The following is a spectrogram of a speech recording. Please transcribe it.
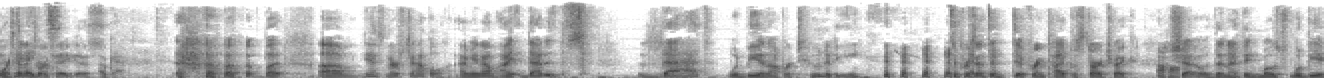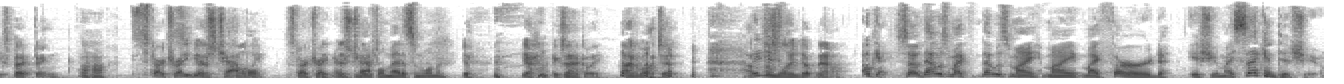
Lieutenant Ortegas. Ortegas. Okay. but um, yes, Nurse Chapel. I mean, I'm, I, that is the, that would be an opportunity to present a different type of Star Trek uh-huh. show than I think most would be expecting. Uh huh. Star Trek CBS, Nurse Chapel. Star Trek Nurse Chapel, Medicine Woman. Yeah, yeah, exactly. I'd watch it. I'm, just, I'm lined up now. Okay, so that was my that was my my my third issue. My second issue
